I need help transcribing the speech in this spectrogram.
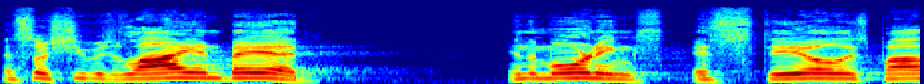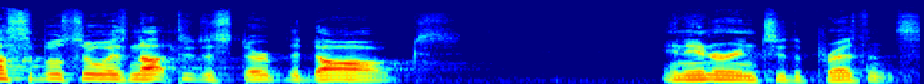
And so she would lie in bed in the mornings as still as possible so as not to disturb the dogs and enter into the presence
